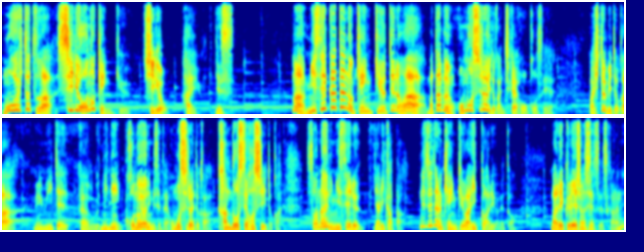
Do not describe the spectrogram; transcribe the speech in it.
もう一つは資料の研究。資料。はい。ですまあ見せ方の研究っていうのは、まあ、多分面白いとかに近い方向性、まあ、人々が見見てあににこのように見せたい。面白いとか感動してほしいとか。そんな風に見せるやり方。についての研究は1個あるよねと。まあレクリエーション施設ですからね。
